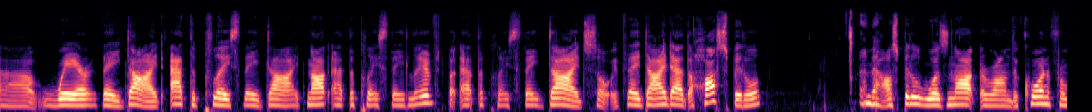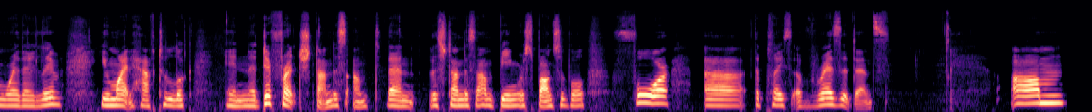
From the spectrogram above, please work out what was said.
uh, where they died, at the place they died, not at the place they lived, but at the place they died. So if they died at the hospital, and the hospital was not around the corner from where they live, you might have to look in a different Standesamt than the Standesamt being responsible for uh, the place of residence. Um,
